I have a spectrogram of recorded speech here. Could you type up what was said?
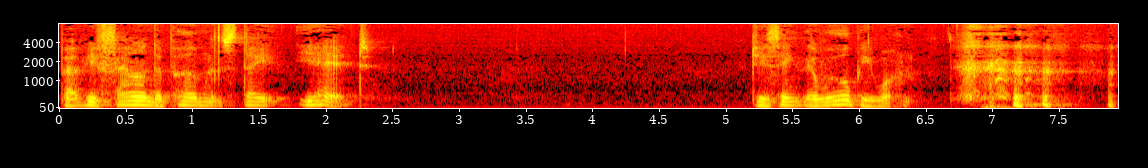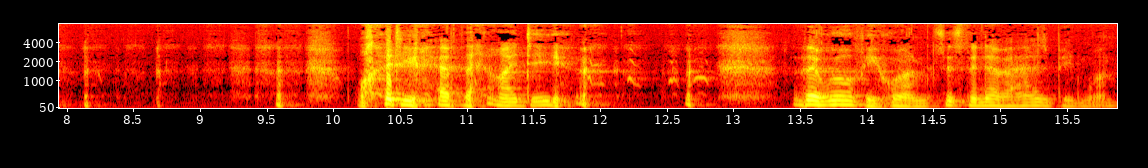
But have you found a permanent state yet? Do you think there will be one? Why do you have that idea? there will be one, since there never has been one.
